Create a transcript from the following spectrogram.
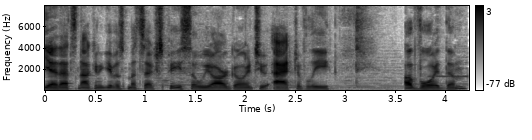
Yeah, that's not going to give us much XP, so we are going to actively avoid them.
